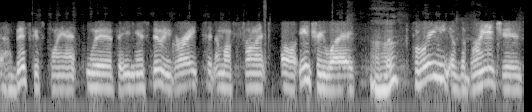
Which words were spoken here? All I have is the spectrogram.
a hibiscus plant with it's doing great sitting on my front uh, entryway. Uh-huh. But three of the branches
